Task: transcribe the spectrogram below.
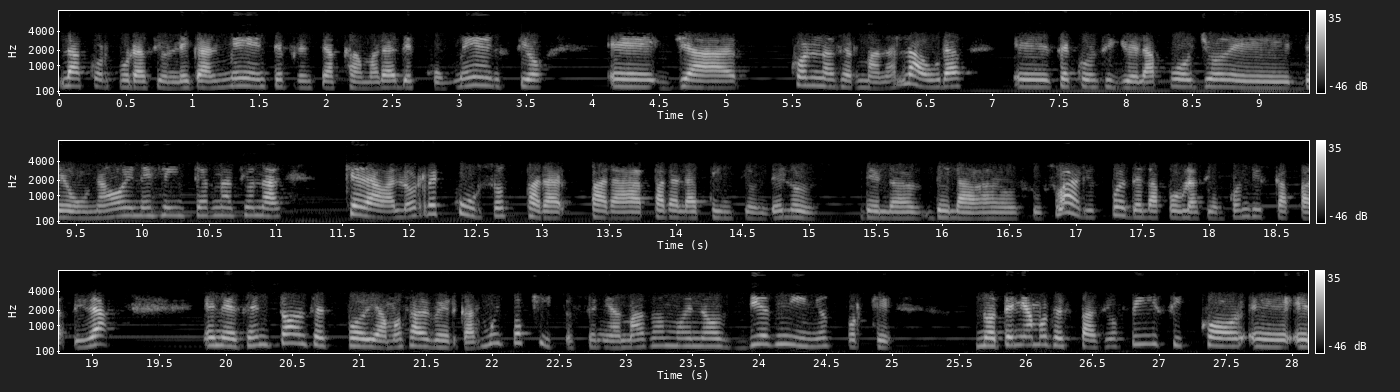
la corporación legalmente frente a cámaras de comercio, eh, ya con las hermanas Laura eh, se consiguió el apoyo de, de, una ONG internacional que daba los recursos para, para, para la atención de los, de, los, de los usuarios, pues de la población con discapacidad. En ese entonces podíamos albergar muy poquitos, tenían más o menos 10 niños porque no teníamos espacio físico, eh,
